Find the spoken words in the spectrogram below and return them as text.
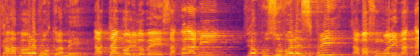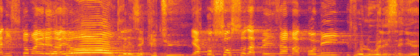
quand la parole est proclamée, Dieu vous ouvre l'esprit, yo comprendre les Écritures. Il faut louer le Seigneur.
